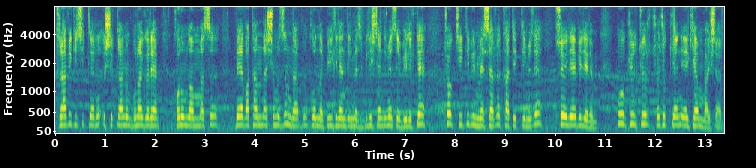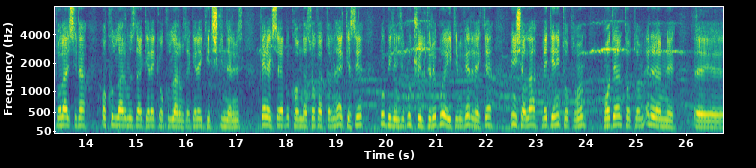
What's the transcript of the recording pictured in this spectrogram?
trafik ışıklarının, ışıklarının buna göre konumlanması ve vatandaşımızın da bu konuda bilgilendirilmesi, bilinçlendirilmesiyle birlikte çok ciddi bir mesafe kat ettiğimizde söyleyebilirim. Bu kültür çocukken erken başlar. Dolayısıyla okullarımızda gerek okullarımızda gerek yetişkinlerimiz gerekse bu konuda sokakların herkesi bu bilinci, bu kültürü, bu eğitimi vererek de inşallah medeni toplumun, modern toplumun en önemli e,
